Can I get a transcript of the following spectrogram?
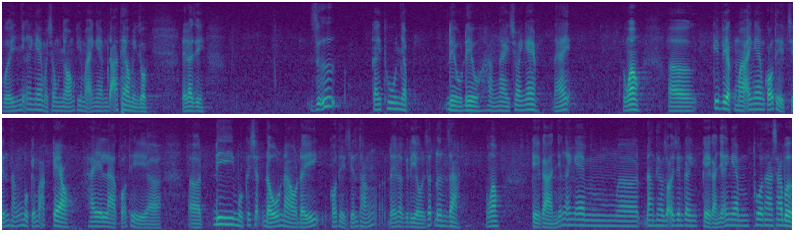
với những anh em ở trong nhóm khi mà anh em đã theo mình rồi. Đấy là gì? Giữ cái thu nhập đều đều hàng ngày cho anh em. Đấy. Đúng không? Ờ, cái việc mà anh em có thể chiến thắng một cái mã kèo hay là có thể uh, uh, đi một cái trận đấu nào đấy có thể chiến thắng đấy là cái điều rất đơn giản đúng không? Kể cả những anh em uh, đang theo dõi trên kênh kể cả những anh em thua tha xa bờ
